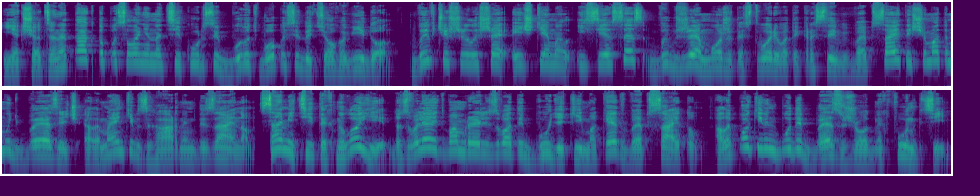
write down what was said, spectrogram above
Якщо це не так, то посилання на ці курси будуть в описі до цього відео. Вивчивши лише HTML і CSS, ви вже можете створювати красиві веб-сайти, що матимуть безліч елементів з гарним дизайном. Самі ці технології дозволяють вам реалізувати будь-який макет веб-сайту, але поки він буде без жодних функцій.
